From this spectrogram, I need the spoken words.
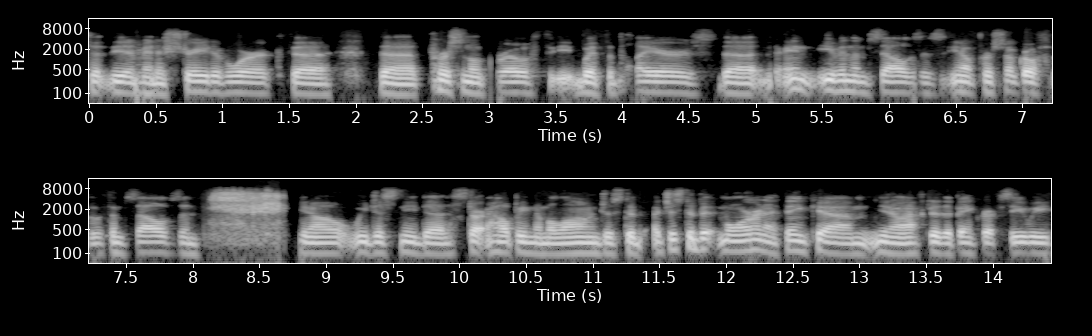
the administrative work, the the personal growth with the players, the and even themselves as you know personal growth with themselves, and you know we just need to start helping them along just a just a bit more. And I think um, you know after the bankruptcy, we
